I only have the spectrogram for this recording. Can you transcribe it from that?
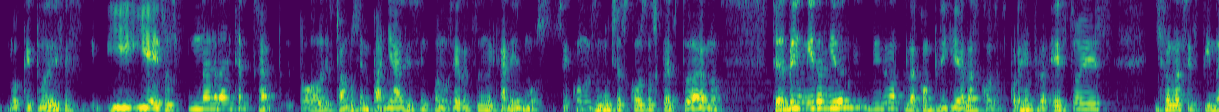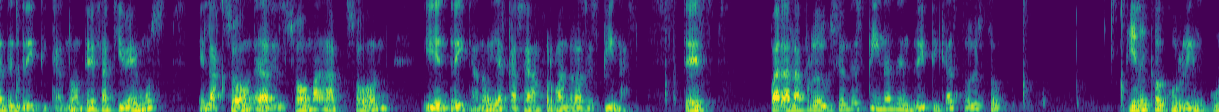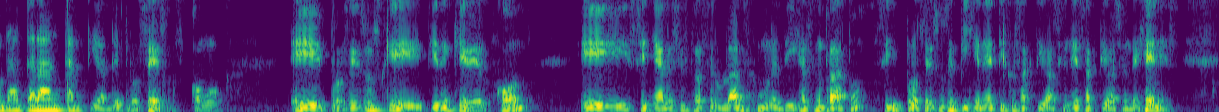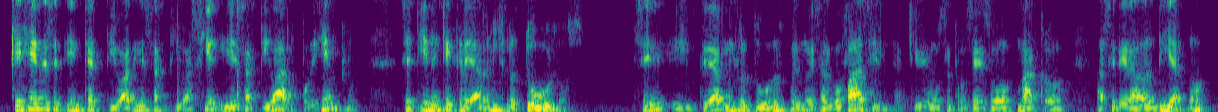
lo que tú dices, y, eso es una gran, o sea, todo, estamos en pañales en conocer estos mecanismos, se conocen muchas cosas, pero todavía no. Entonces, miren, miren, miren la, complejidad de las cosas. Por ejemplo, esto es, son las espinas dendríticas, ¿no? Entonces, aquí vemos el axón, el, soma, axón y dendrita, ¿no? Y acá se van formando las espinas. Entonces, para la producción de espinas dendríticas, todo esto, tienen que ocurrir una gran cantidad de procesos, como eh, procesos que tienen que ver con eh, señales extracelulares, como les dije hace un rato, ¿sí? procesos epigenéticos, activación y desactivación de genes. ¿Qué genes se tienen que activar y, y desactivar? Por ejemplo, se tienen que crear microtúbulos, ¿sí? Y crear microtúbulos pues no es algo fácil. Aquí vemos el proceso macro acelerado en días, ¿no?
